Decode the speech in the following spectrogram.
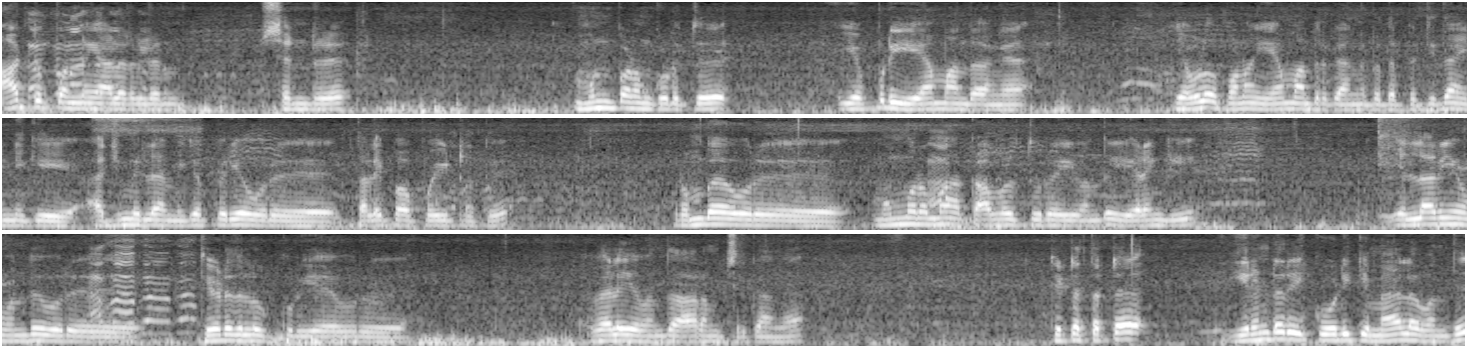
ஆட்டு பண்ணையாளர்களிடம் சென்று முன்பணம் கொடுத்து எப்படி ஏமாந்தாங்க எவ்வளோ பணம் ஏமாந்துருக்காங்கன்றதை பற்றி தான் இன்றைக்கி அஜ்மீரில் மிகப்பெரிய ஒரு தலைப்பாக போயிட்டுருக்கு. ரொம்ப ஒரு மும்முரமாக காவல்துறை வந்து இறங்கி எல்லாரையும் வந்து ஒரு தேடுதலுக்குரிய ஒரு வேலையை வந்து ஆரம்பிச்சிருக்காங்க. கிட்டத்தட்ட இரண்டரை கோடிக்கு மேலே வந்து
